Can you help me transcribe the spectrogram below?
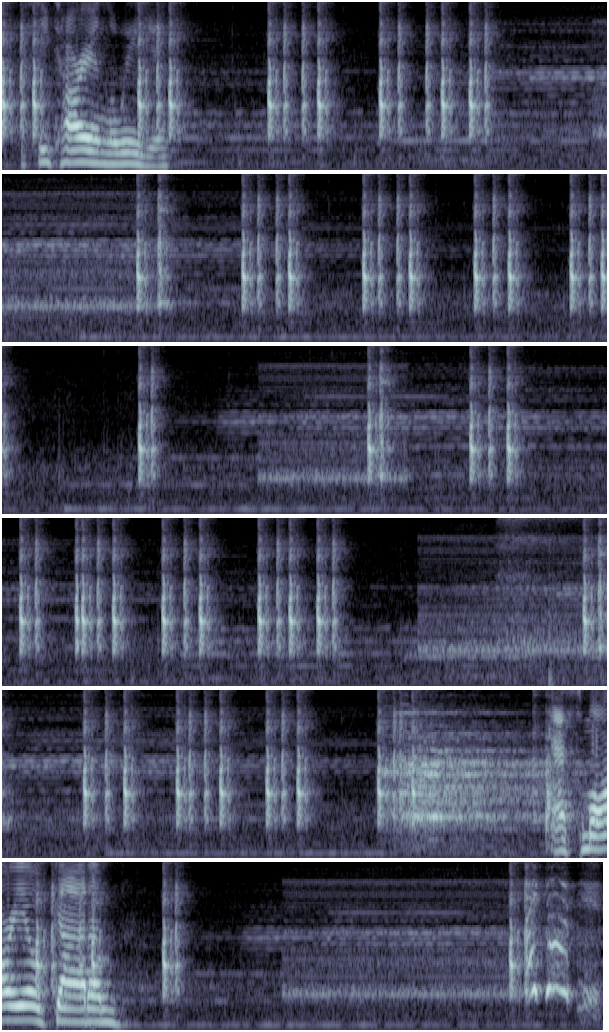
I see Tari and Luigi. S Mario got him. I got it!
